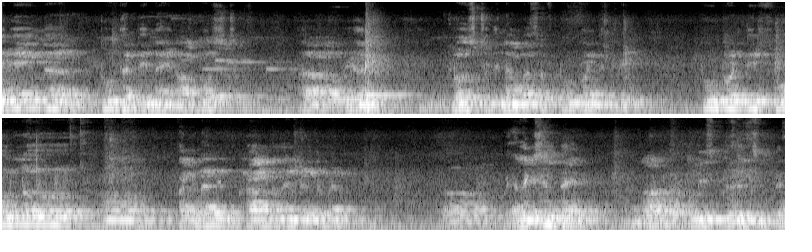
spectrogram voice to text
again two thirty nine almost we are close to the numbers of two twenty three two twenty ఫోర్లో తగ్గడానికి కారణం ఏంటంటే madam election time lot of police presence ఉంటే.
